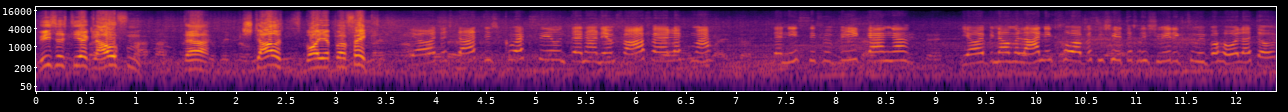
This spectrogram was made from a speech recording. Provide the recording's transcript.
wie ist es dir gelaufen? Der Start war ja perfekt. Ja, der Start war gut und dann habe ich einen Fahrfehler gemacht. Dann ist sie vorbeigegangen. Ja, ich bin einmal angekommen, aber es ist heute ein bisschen schwierig zu überholen hier.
